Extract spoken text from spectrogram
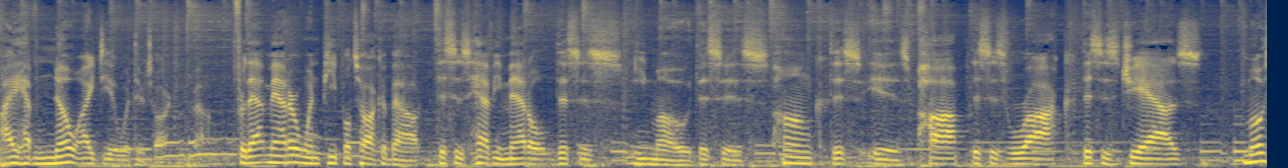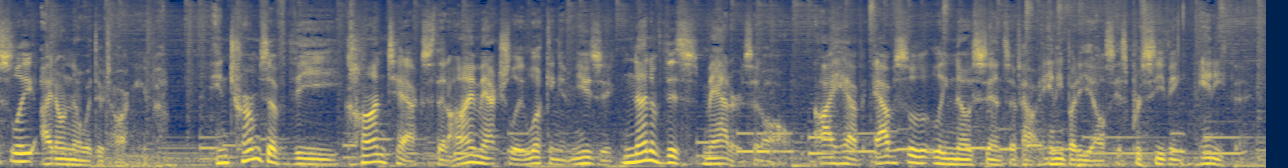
I have no idea what they're talking about. For that matter, when people talk about this is heavy metal, this is emo, this is punk, this is pop, this is rock, this is jazz, mostly I don't know what they're talking about. In terms of the context that I'm actually looking at music, none of this matters at all. I have absolutely no sense of how anybody else is perceiving anything.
